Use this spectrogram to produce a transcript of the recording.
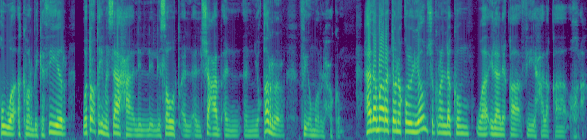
قوة أكبر بكثير. وتعطي مساحة لصوت الشعب أن أن يقرر في أمور الحكم. هذا ما أردت أن أقول اليوم، شكرا لكم وإلى لقاء في حلقة أخرى.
